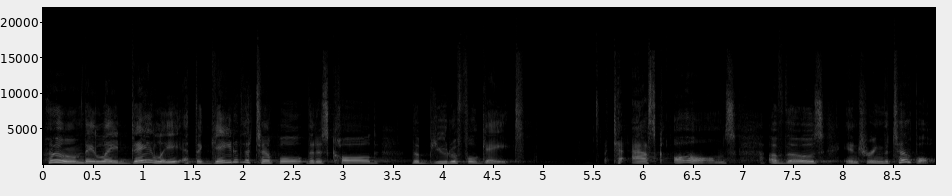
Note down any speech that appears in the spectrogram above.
whom they laid daily at the gate of the temple that is called the Beautiful Gate to ask alms of those entering the temple.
